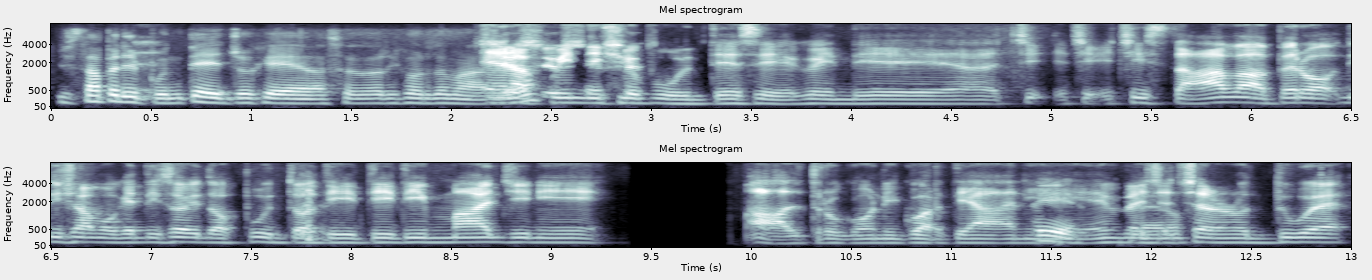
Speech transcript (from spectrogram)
Ci sta per il Eh. punteggio che era, se non ricordo male. Era sì, 15 sì, sì. punti, sì, quindi eh, ci, ci- ci stava, però diciamo che di solito appunto ti, ti- ti immagini altro con i guardiani, Sì, e invece vero. c'erano due,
